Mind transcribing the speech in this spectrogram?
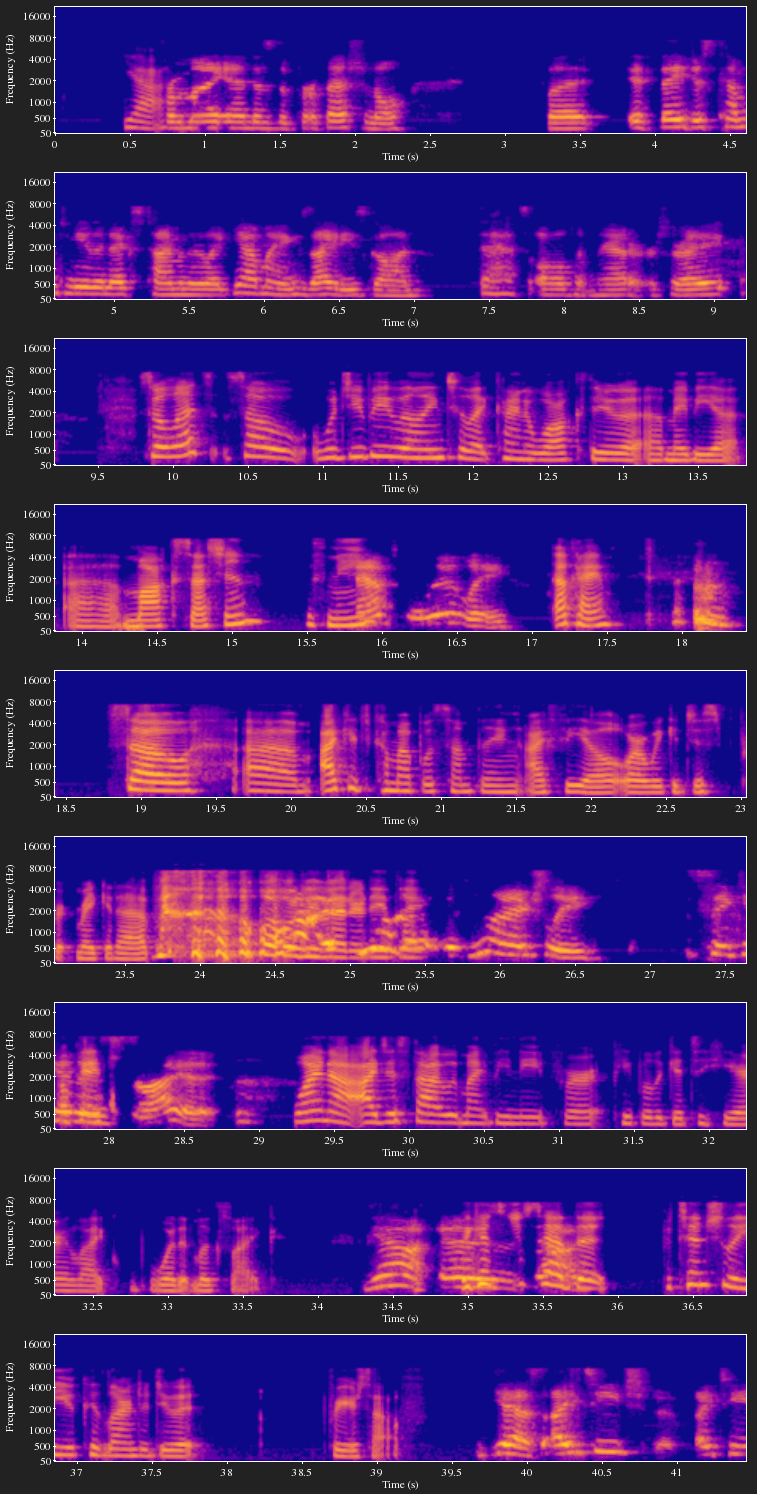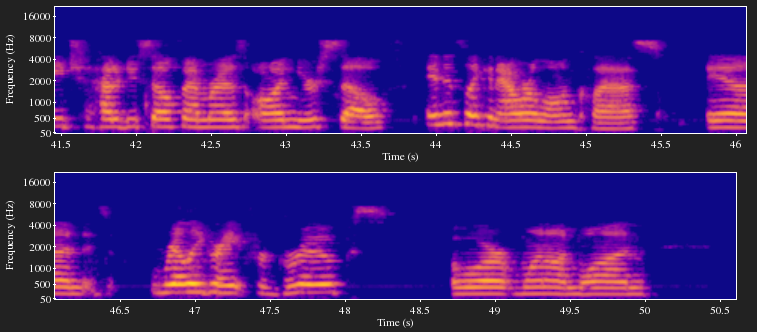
Yeah. from my end as the professional. But if they just come to me the next time and they're like, yeah, my anxiety's gone, that's all that matters, right? So let's. So would you be willing to like kind of walk through a, a- maybe a, a mock session with me? Absolutely. Okay. So um, I could come up with something I feel, or we could just pr- make it up. what would be better? Do you think? If you want to actually sink in Okay, and try it. Why not? I just thought it might be neat for people to get to hear like what it looks like. Yeah. Because and, you said yeah, that potentially you could learn to do it for yourself. Yes, I teach I teach how to do self EmRes on yourself, and it's like an hour long class, and it's really great for groups or one on one.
